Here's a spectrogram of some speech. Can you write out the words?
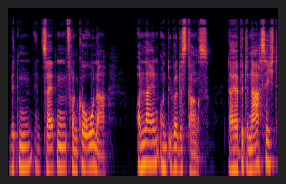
mitten in Zeiten von Corona, online und über Distanz. Daher bitte Nachsicht,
